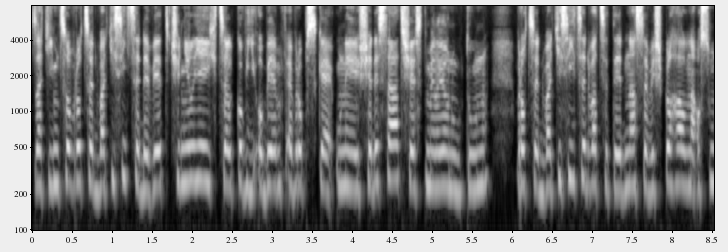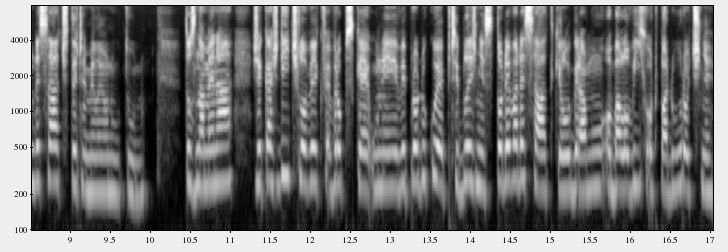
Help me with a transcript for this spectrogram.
Zatímco v roce 2009 činil jejich celkový objem v Evropské unii 66 milionů tun, v roce 2021 se vyšplhal na 84 milionů tun. To znamená, že každý člověk v Evropské unii vyprodukuje přibližně 190 kg obalových odpadů ročně.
